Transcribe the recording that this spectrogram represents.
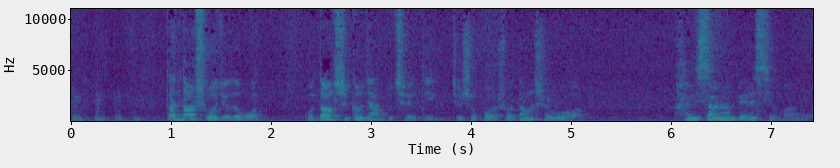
但当时我觉得我，我当时更加不确定，就是或者说当时我很想让别人喜欢我，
